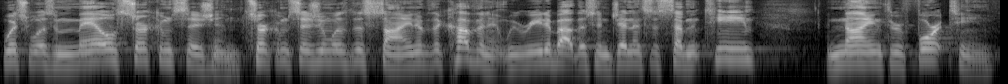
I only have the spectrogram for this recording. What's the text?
which was male circumcision. Circumcision was the sign of the covenant. We read about this in Genesis 17, 9 through 14.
